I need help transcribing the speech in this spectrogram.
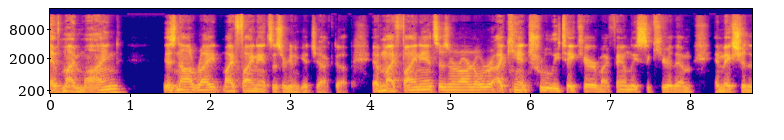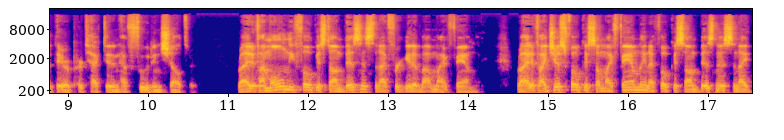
If my mind is not right, my finances are going to get jacked up. If my finances are not in order, I can't truly take care of my family, secure them, and make sure that they are protected and have food and shelter. Right? If I'm only focused on business, then I forget about my family. Right? If I just focus on my family and I focus on business and I,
